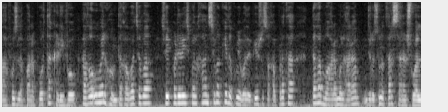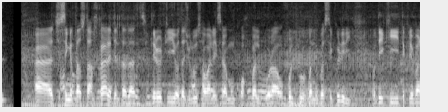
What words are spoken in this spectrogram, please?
تحفظ لپاره پورته کړي وو هغه وویل همدغه وجه وه چې په ډیره اسمل خان سیمه کې د کومې بدو پیښو څخه پرته دغه محرم الحرام جلوسونه ترسره شول. چې څنګه تاسو ته ښکار دلته د سکیورټي او د جلوس حواله سره موږ خپل پورا او فل پروف بندوبست کړی دی او د کی تقریبا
